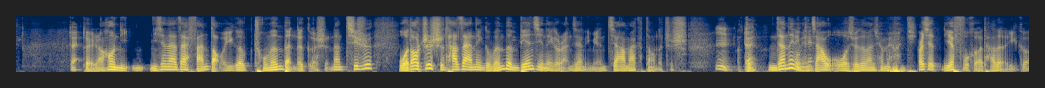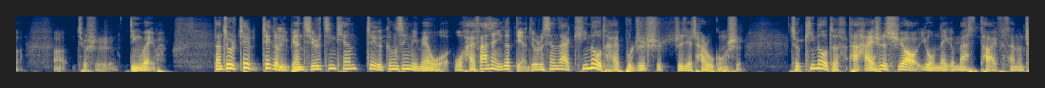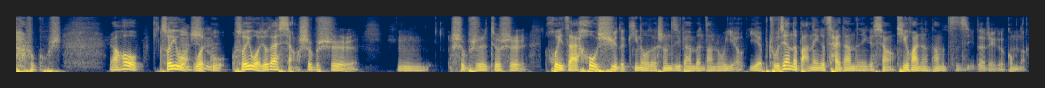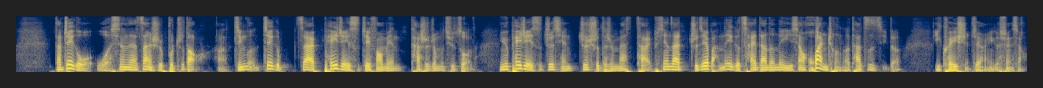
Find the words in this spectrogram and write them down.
对对，然后你你现在在反导一个纯文本的格式，那其实我倒支持他在那个文本编辑那个软件里面加 Markdown 的支持。嗯，对，你在那里面加我，我觉得完全没问题，而且也符合它的一个啊，就是定位吧。但就是这这个里边，其实今天这个更新里面，我我还发现一个点，就是现在 Keynote 还不支持直接插入公式。就 Keynote 它还是需要用那个 MathType 才能插入公式，然后，所以我我我，所以我就在想，是不是，嗯，是不是就是会在后续的 Keynote 的升级版本当中，也也逐渐的把那个菜单的那个项替换成他们自己的这个功能？但这个我我现在暂时不知道啊。尽管这个在 Pages 这方面它是这么去做的，因为 Pages 之前支持的是 MathType，现在直接把那个菜单的那一项换成了他自己的 Equation 这样一个选项。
